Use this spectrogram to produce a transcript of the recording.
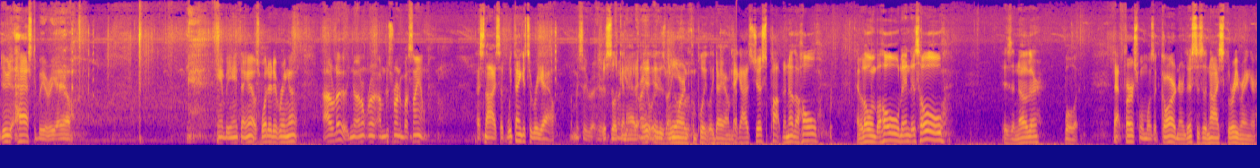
Dude, it has to be a real. Can't be anything else. What did it ring up? I don't know. You know, I don't run. I'm just running by sound. That's nice. We think it's a real. Let me see right here. Just See if I can looking at it, it, it is worn completely down. Hey guys, just popped another hole, and lo and behold, in this hole is another bullet. That first one was a Gardner. This is a nice three ringer,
